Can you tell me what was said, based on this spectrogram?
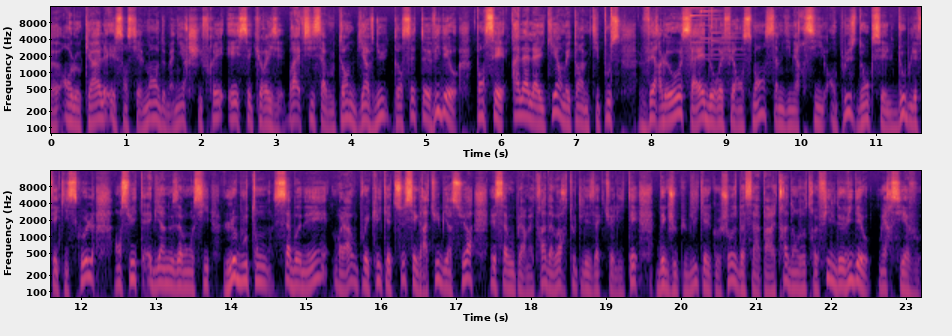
euh, en local essentiellement de manière chiffrée et sécurisée. Bref, si ça vous tente, bienvenue dans cette vidéo. Pensez à la liker en mettant un petit pouce vers le haut, ça aide au référencement, ça me dit merci en plus, donc c'est le double effet qui se coule. Ensuite, eh bien, nous avons aussi le bouton s'abonner voilà, vous pouvez cliquer dessus, c'est gratuit bien sûr, et ça vous permettra d'avoir toutes les actualités. Dès que je publie quelque chose, bah, ça apparaîtra dans votre fil de vidéo. Merci à vous.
